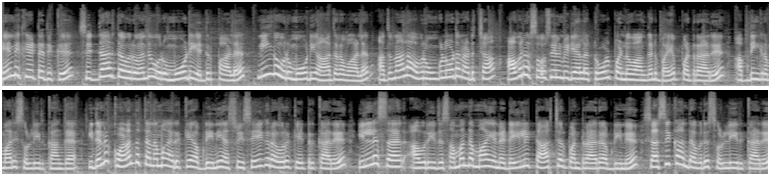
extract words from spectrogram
ஏன்னு கேட்டதுக்கு சித்தார்த் அவர் வந்து ஒரு மோடி எதிர்ப்பாளர் நீங்க ஒரு மோடி ஆதரவாளர் அதனால அவர் உங்களோட நடிச்சா அவரை சோசியல் மீடியால ட்ரோல் பண்ணுவாங்கன்னு பயப்படுறாரு அப்படிங்கிற மாதிரி சொல்லியிருக்காங்க. இதென்ன குழந்தைத்தனமா இருக்கே அப்படின்னு எஸ் வி சேகர் அவரு கேட்டிருக்காரு. இல்ல சார் அவர் இது சம்பந்தமா என்ன டெய்லி டார்ச்சர் பண்றாரு அப்படின்னு சசிகாந்த் அவரு சொல்லியிருக்காரு.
